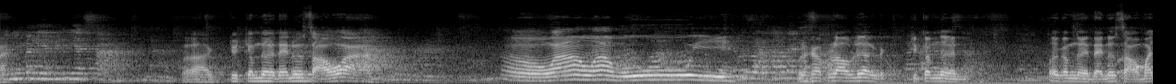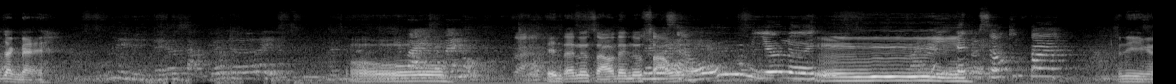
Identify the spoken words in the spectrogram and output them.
ลานี่มาเรียนวิทยาศาสตร์อ่าจุดกำเนิดไดโนเสาร์อะว้าวว้าวอุ้ยนะครับเล่าเรื่องจุดกำเนิด ต้นกำเนิดไดโนเสาร์มาจากไหนโอ้เป็นไดโนเสาร์ไดโนไดโนเสาร์เสาร์มีเยอะเลยเอ้ยไดโนเสาร์กินปลาอันนี้ไง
